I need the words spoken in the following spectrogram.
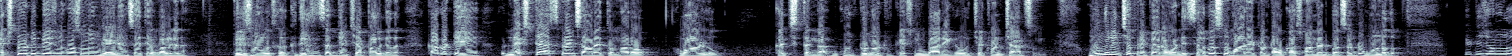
నెక్స్ట్ నోటిఫికేషన్ కోసం మేము గైడెన్స్ అయితే ఇవ్వాలి కదా. తెలిసిన వాళ్ళకి తెలిసిన సబ్జెక్ట్ చెప్పాలి కదా. కాబట్టి నెక్స్ట్ ఆస్పిరెంట్స్ ఎవరైతే ఉన్నారో వాళ్ళు ఖచ్చితంగా గ్రూప్ టూ నోటిఫికేషన్ భారీగా వచ్చేటువంటి ఛాన్స్ ఉంది. ముందు నుంచే ప్రిపేర్ అవ్వండి. సిలబస్లు మారేటువంటి అవకాశం హండ్రెడ్ పర్సెంట్ ఉండదు. సిటిజన్లో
